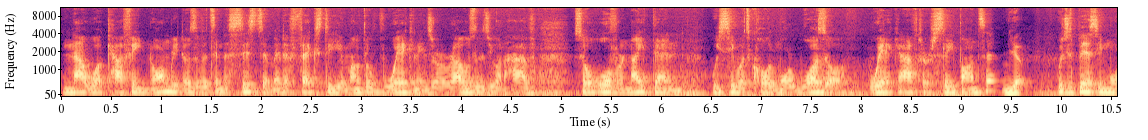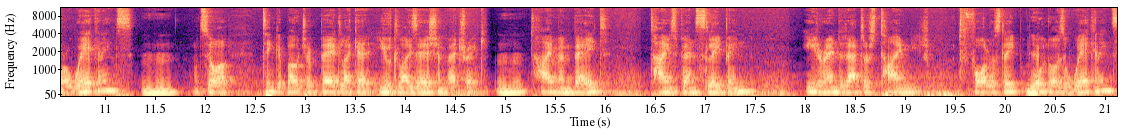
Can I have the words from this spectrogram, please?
now what caffeine normally does, if it's in the system, it affects the amount of awakenings or arousals you're going to have. So overnight, then we see what's called more WASO, wake after sleep onset. Yep. Which is basically more awakenings. Mm-hmm. And so think about your bed like a utilization metric time in bed, time spent sleeping. Either end of that, there's time fall asleep, Yep. all those awakenings.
